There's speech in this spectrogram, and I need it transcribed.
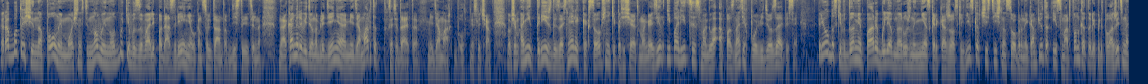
Работающие на полной мощности новые ноутбуки вызывали подозрения у консультантов, действительно. А камера видеонаблюдения Медиамаркта... Кстати, да, это Медиамаркт был, если что. В общем, они трижды засняли, как сообщники посещают магазин, и полиция смогла опознать их по видеозаписи. При обыске в доме пары были обнаружены несколько жестких дисков, частично собранный компьютер и смартфон, который предположительно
